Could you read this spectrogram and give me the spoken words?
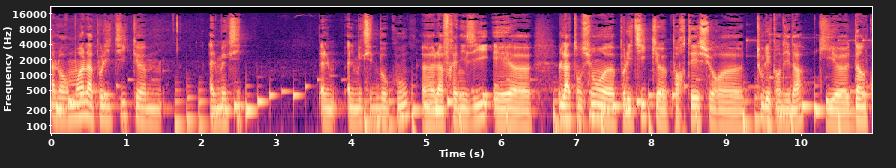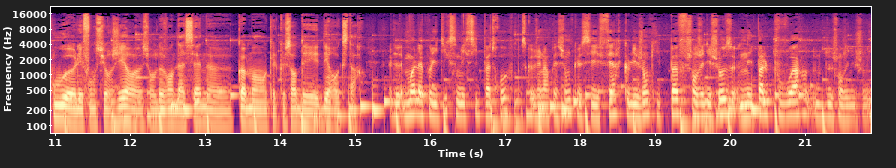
Alors moi, la politique, euh, elle m'excite. Beaucoup, euh, la frénésie et euh, l'attention politique portée sur tous les candidats qui d'un coup les font surgir sur le devant de la scène comme en quelque sorte des, des rockstars. Moi, la politique, ça m'excite pas trop parce que j'ai l'impression que c'est faire que les gens qui peuvent changer les choses n'aient pas le pouvoir de changer les choses.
